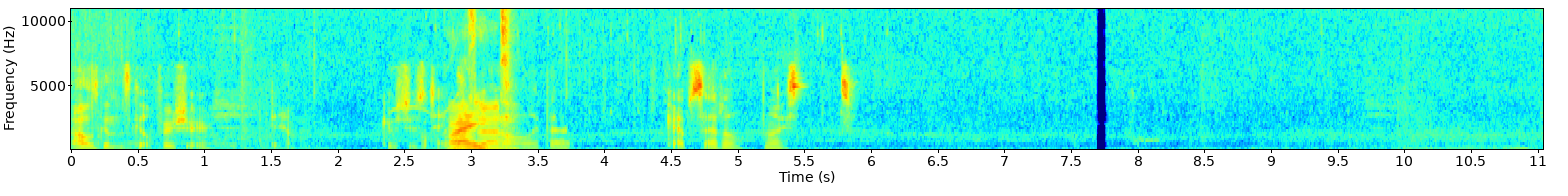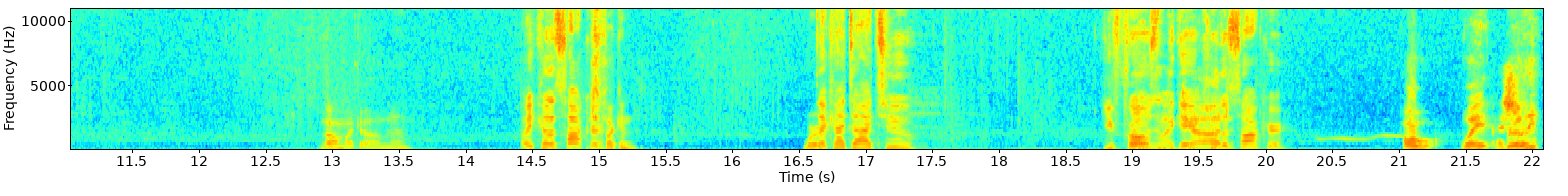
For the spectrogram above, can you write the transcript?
I was getting this kill for sure. Damn. Gives just tank Right. all like that. Cap saddle, nice. Oh my god, man. Oh, you killed a soccer. Just fucking. Where? That guy died too. You froze oh in my the game, killed a soccer. Oh, wait, really?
